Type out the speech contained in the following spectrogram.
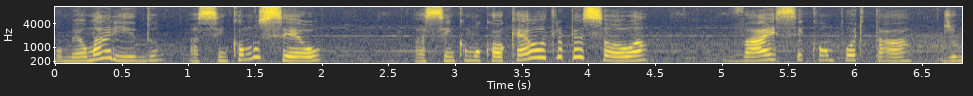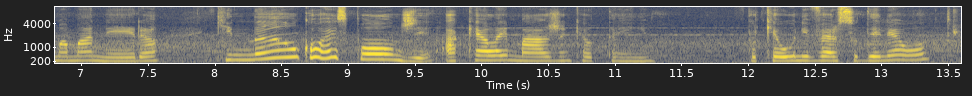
o meu marido, assim como o seu, assim como qualquer outra pessoa, vai se comportar de uma maneira que não corresponde àquela imagem que eu tenho porque o universo dele é outro,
